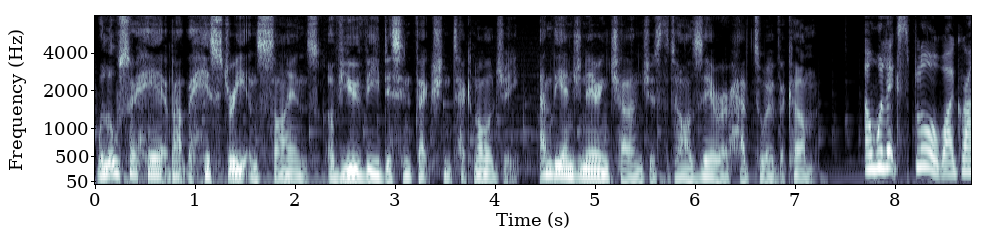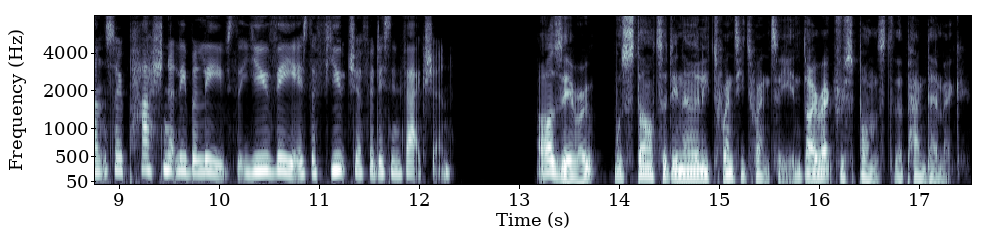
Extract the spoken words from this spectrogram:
We'll also hear about the history and science of UV disinfection technology and the engineering challenges that R0 had to overcome. And we'll explore why Grant so passionately believes that UV is the future for disinfection. R0 was started in early 2020 in direct response to the pandemic.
